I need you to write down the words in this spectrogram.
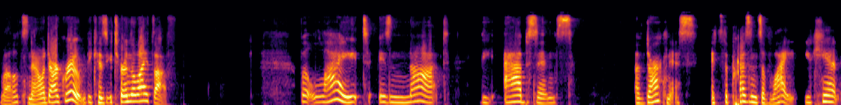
well, it's now a dark room because you turn the lights off. But light is not the absence of darkness, it's the presence of light. You can't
